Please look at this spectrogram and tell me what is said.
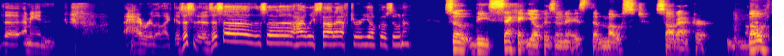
The, I mean, I really like this. Is this is this a this a highly sought after Yokozuna? So the second Yokozuna is the most sought after. Both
